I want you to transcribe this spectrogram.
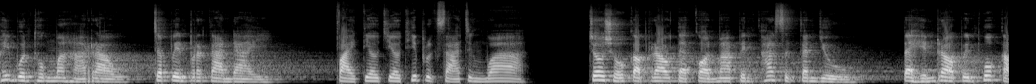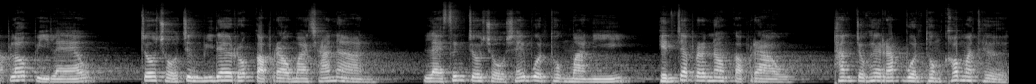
ให้บวนทงมาหาเราจะเป็นประการใด ฝ่ายเตียวเจียวที่ปรึกษาจึงว่า โจโฉกับเราแต่ก่อนมาเป็นข้าศึกกันอยู่ แต่เห็นเราเป็นพวกกับเล่าปีแล้ว โจโฉจึงมิได้รบกับเรามาช้านาน และซึ่งโจโฉใช้บวนทงมานี้ เห็นจะประนอมกับเรา ท่านจงให้รับบวนทงเข้ามาเถิด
